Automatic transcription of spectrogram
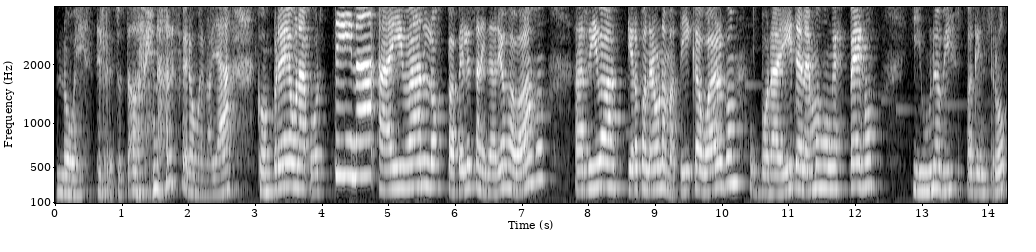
no es el resultado final, pero bueno, ya compré una cortina, ahí van los papeles sanitarios abajo. Arriba quiero poner una matica o algo. Y por ahí tenemos un espejo y una avispa que entró.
